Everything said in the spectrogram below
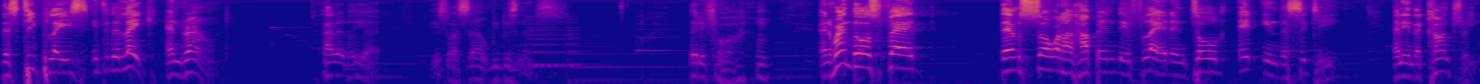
the steep place into the lake and drowned. Hallelujah. This was uh, our business. 34. and when those fed them saw what had happened, they fled and told it in the city and in the country.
